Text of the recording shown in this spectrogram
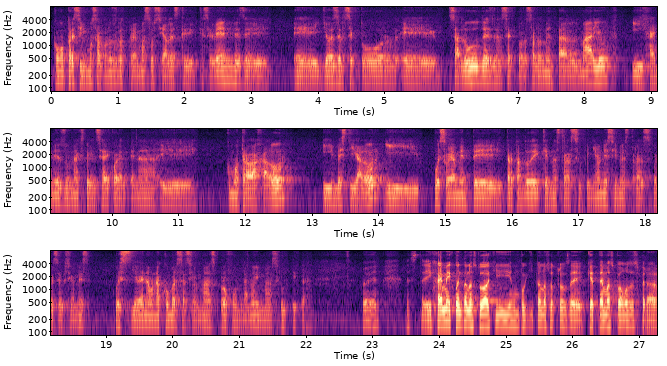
cómo percibimos algunos de los problemas sociales que, que se ven, desde eh, yo desde el sector eh, salud, desde el sector salud mental Mario y Jaime desde una experiencia de cuarentena eh, como trabajador e investigador y pues obviamente tratando de que nuestras opiniones y nuestras percepciones pues lleven a una conversación más profunda ¿no? y más fructífera. Muy bien. Este, y Jaime, cuéntanos tú aquí un poquito nosotros de qué temas podemos esperar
